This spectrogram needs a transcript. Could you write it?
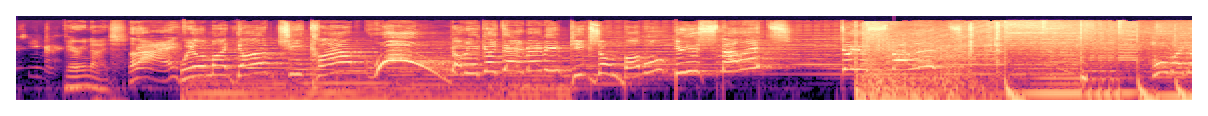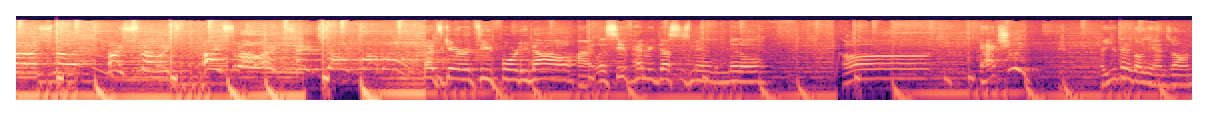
15 minutes. Very nice. Bye. Wheel of my dub, cheek clap. Whoa! Gonna be a good day, baby. Geek zone bubble. Do you smell it? Do you smell it? Oh my god, I smell it! I smell it! I smell it! King Zone Bubble! That's guaranteed 40 now. All right, let's see if Henry dusts his man in the middle. Uh, he actually, are you gonna go to the end zone?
